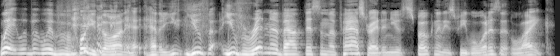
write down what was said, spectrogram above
Wait, wait, wait before you go on, Heather, you, you've you've written about this in the past, right? And you've spoken to these people. What is it like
